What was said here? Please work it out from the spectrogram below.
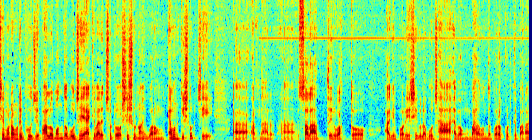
সে মোটামুটি বুঝে, ভালো মন্দ বুঝে, একেবারে ছোট শিশু নয়, বরং এমন কিশোর যে আপনার সালাতের ওয়াক্ত, আগে পরে সেগুলো বোঝা এবং ভালো মন্দ পরখ করতে পারা।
